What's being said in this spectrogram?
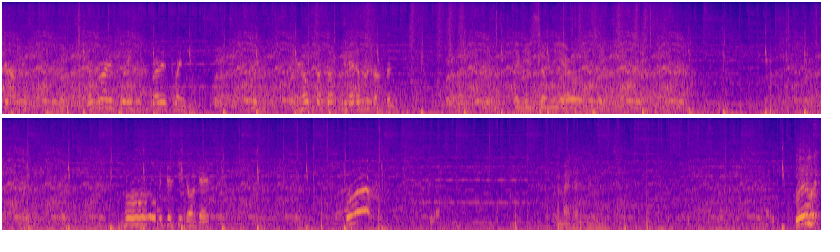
stop me. Just run and swing, run and swing. And hope that something you hit him or something. I've used so many arrows. Oh, just keep going, Dan. Oh! I might have your Luke,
